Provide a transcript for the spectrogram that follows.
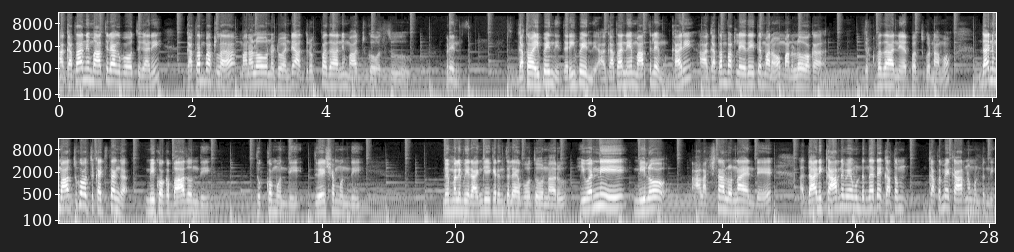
ఆ గతాన్ని మార్చలేకపోవచ్చు కానీ గతం పట్ల మనలో ఉన్నటువంటి ఆ దృక్పథాన్ని మార్చుకోవచ్చు ఫ్రెండ్స్ గతం అయిపోయింది జరిగిపోయింది. ఆ గతాన్ని ఏం మార్చలేము. కానీ ఆ గతం పట్ల ఏదైతే మనం మనలో ఒక దృక్పథాన్ని ఏర్పరచుకున్నామో దాన్ని మార్చుకోవచ్చు ఖచ్చితంగా. మీకు ఒక బాధ ఉంది దుఃఖం ఉంది ద్వేషం ఉంది మిమ్మల్ని మీరు అంగీకరించలేకపోతూ ఉన్నారు. ఇవన్నీ మీలో ఆ లక్షణాలు ఉన్నాయంటే దానికి కారణం ఏముంటుందంటే గతం గతమే కారణం ఉంటుంది.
